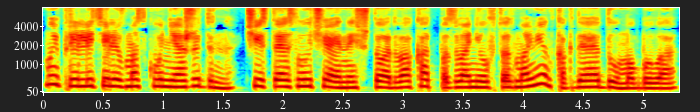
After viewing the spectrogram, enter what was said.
Мы прилетели в Москву неожиданно. Чистая случайность, что адвокат позвонил в тот момент, когда я дома была.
